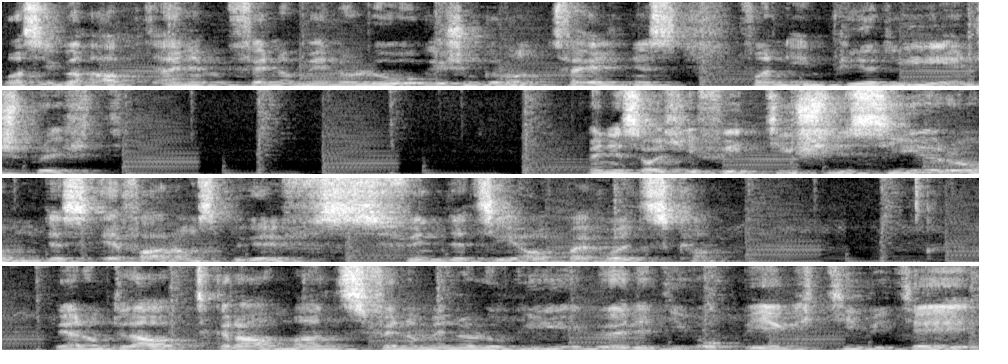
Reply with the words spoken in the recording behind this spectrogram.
was überhaupt einem phänomenologischen Grundverhältnis von Empirie entspricht. Eine solche Fetischisierung des Erfahrungsbegriffs findet sich auch bei Holzkamp. Wer nun glaubt, Graumanns Phänomenologie würde die Objektivität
